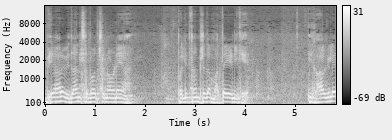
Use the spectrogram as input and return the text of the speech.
ಬಿಹಾರ ವಿಧಾನಸಭಾ ಚುನಾವಣೆಯ ಫಲಿತಾಂಶದ ಮತ ಎಣಿಕೆ. ಈಗಾಗಲೇ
